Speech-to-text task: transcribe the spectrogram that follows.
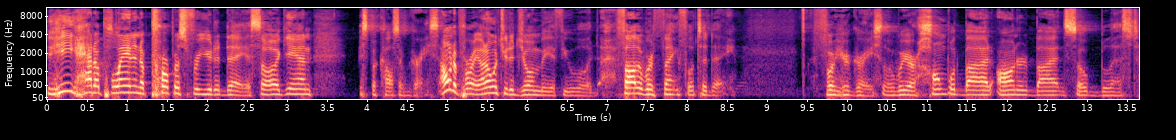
He had a plan and a purpose for you today. So again, it's because of grace. I want to pray. I want you to join me if you would. Father, we're thankful today for your grace. Lord, we are humbled by it, honored by it, and so blessed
